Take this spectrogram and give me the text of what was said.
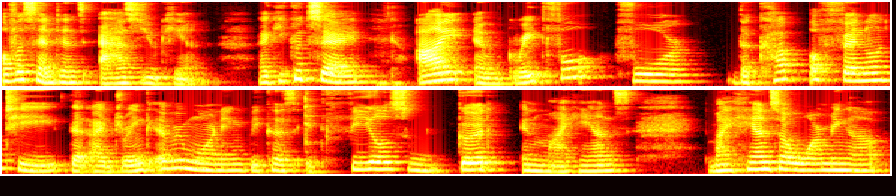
of a sentence as you can. Like you could say, I am grateful for the cup of fennel tea that I drink every morning because it feels good in my hands. My hands are warming up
